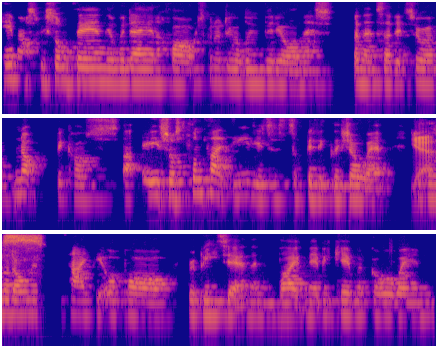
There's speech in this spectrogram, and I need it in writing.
Kim asked me something the other day, and I thought I was going to do a Loom video on this and then send it to her. Not because uh, it's just sometimes it's easier to, to physically show it Yes. because I don't want to type it up or repeat it, and then like maybe Kim would go away and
